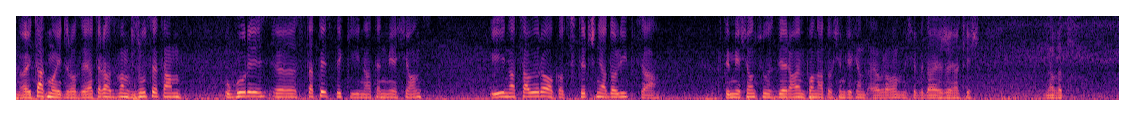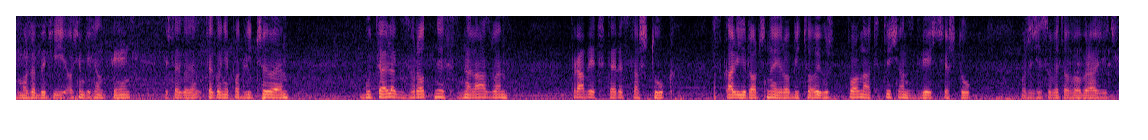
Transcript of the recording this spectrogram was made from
No i tak moi drodzy, ja teraz Wam wrzucę tam u góry e, statystyki na ten miesiąc i na cały rok, od stycznia do lipca. W tym miesiącu uzbierałem ponad 80 euro. Mi się wydaje, że jakieś nawet może być i 85. Jeszcze tego, tego nie podliczyłem. Butelek zwrotnych znalazłem prawie 400 sztuk. W skali rocznej robi to już ponad 1200 sztuk. Możecie sobie to wyobrazić.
